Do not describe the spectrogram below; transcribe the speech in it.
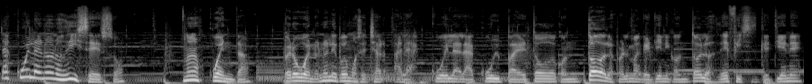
La escuela no nos dice eso, no nos cuenta, pero bueno, no le podemos echar a la escuela la culpa de todo, con todos los problemas que tiene, con todos los déficits que tiene.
